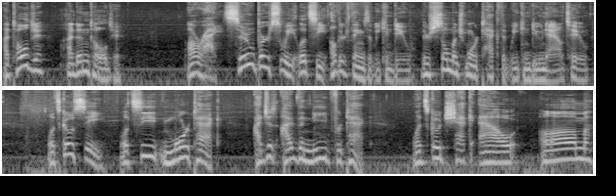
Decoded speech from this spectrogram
I told you. I didn't told you. All right, super sweet. Let's see other things that we can do. There's so much more tech that we can do now too. Let's go see. Let's see more tech. I just I have the need for tech. Let's go check out um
